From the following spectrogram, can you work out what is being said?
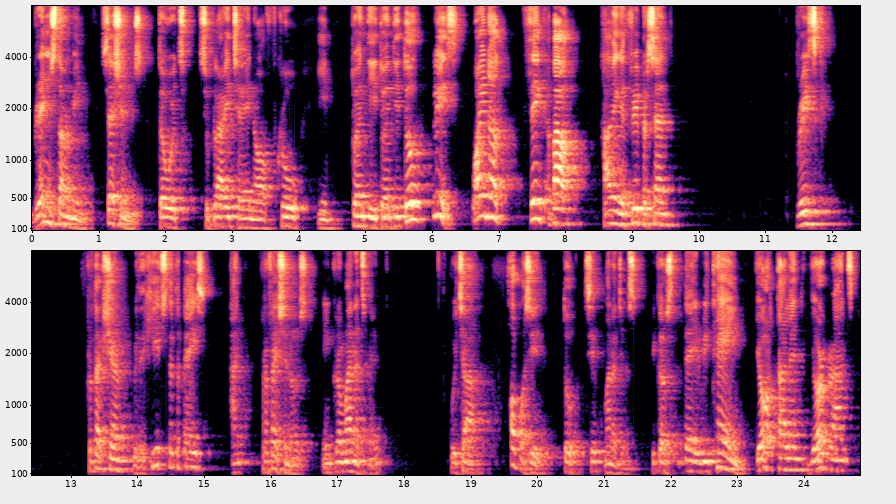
brainstorming sessions towards supply chain of crew in 2022. Please, why not think about having a 3% risk protection with a huge database and professionals in crew management, which are opposite to ship managers because they retain your talent, your grants,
